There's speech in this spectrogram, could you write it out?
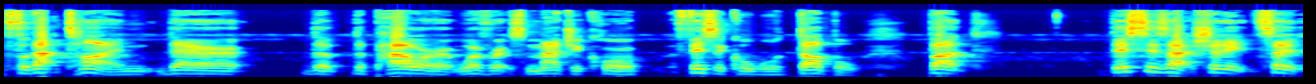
For that time, their the the power, whether it's magic or physical, will double. But this is actually so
